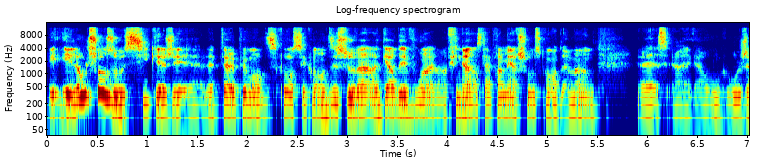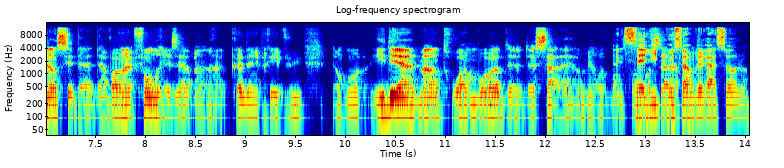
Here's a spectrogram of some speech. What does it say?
Et, l'autre chose aussi que j'ai adapté un peu mon discours, c'est qu'on dit souvent, regardez-vous en finance, la première chose qu'on demande euh, aux, gens, c'est d'avoir un fonds de réserve en hein, cas d'imprévu. Donc, idéalement, trois mois de, salaire. Mais le CELI peut servir à ça. Là.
